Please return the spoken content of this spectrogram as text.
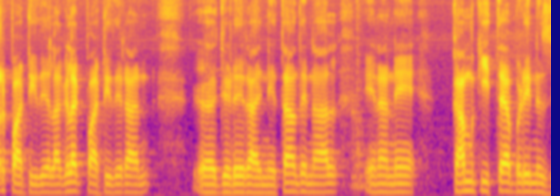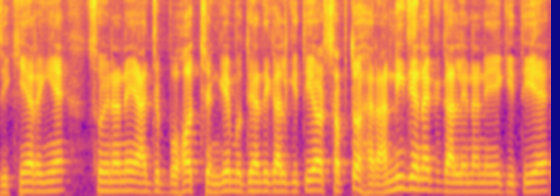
ਹਰ ਪਾਰਟੀ ਦੇ ਅਲੱਗ-ਅਲੱਗ ਪਾਰਟੀ ਦੇ ਰਾਜ- ਜਿਹੜੇ ਰਾਜਨੇਤਾ ਦੇ ਨਾਲ ਇਹਨਾਂ ਨੇ ਕੰਮ ਕੀਤਾ ਬੜੀ ਨਜ਼ਦੀਕੀਆਂ ਰਹੀਆਂ ਸੋ ਇਹਨਾਂ ਨੇ ਅੱਜ ਬਹੁਤ ਚੰਗੇ ਮੁੱਦਿਆਂ ਦੀ ਗੱਲ ਕੀਤੀ ਹੈ ਔਰ ਸਭ ਤੋਂ ਹੈਰਾਨੀਜਨਕ ਗੱਲ ਇਹਨਾਂ ਨੇ ਇਹ ਕੀਤੀ ਹੈ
